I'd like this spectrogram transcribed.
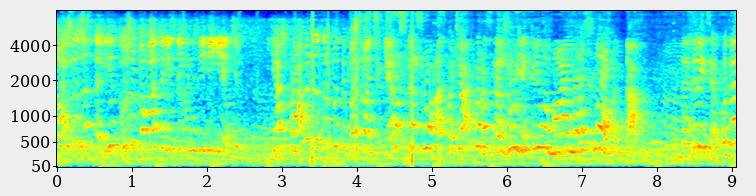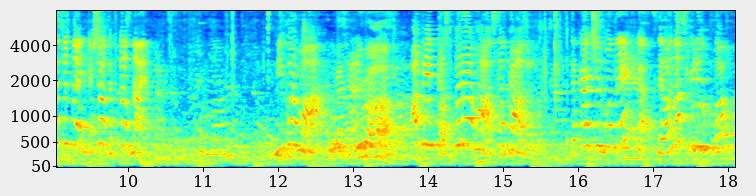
бачите на столі дуже багато різних інгредієнтів. Як правильно зробити батончик, я розкажу, а спочатку розкажу, які ми маємо основи. Так? Та Дивіться, ота світленька, що це? Хто знає? Не курма. Ура! Абрикос, пирога, все правильно. Така червоненька, це у нас клюква.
